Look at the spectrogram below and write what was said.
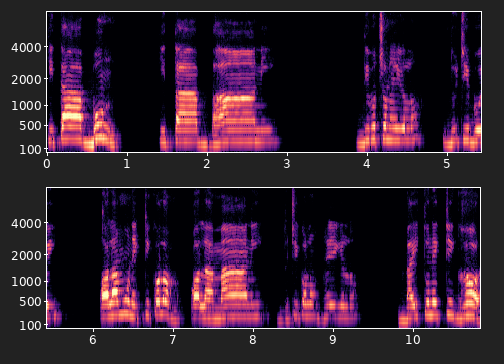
কিতাবুন, কিতাবানি দ্বিবচন হয়ে গেল, দুইটি বই। কলামুন একটি কলম কলামানি দুটি কলম হয়ে গেল। বাইতুন একটি ঘর,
